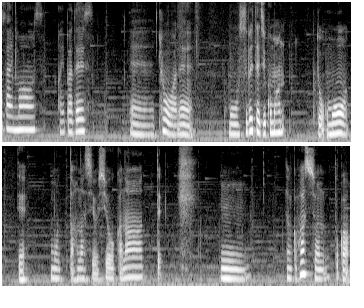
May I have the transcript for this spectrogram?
ございます。相葉です、えー、今日はねもうすべて自己満と思うって思った話をしようかなって。うん。なんかファッションとか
